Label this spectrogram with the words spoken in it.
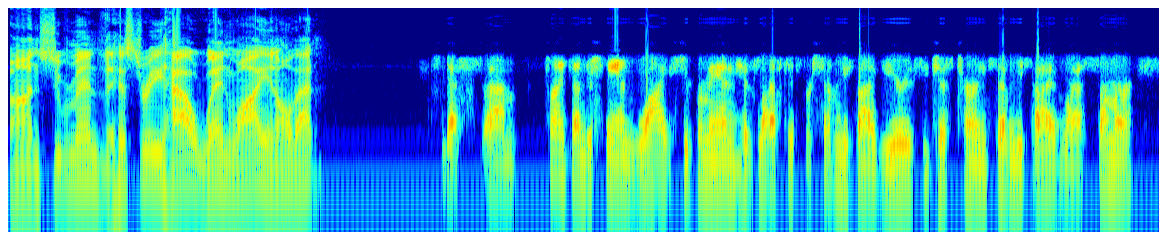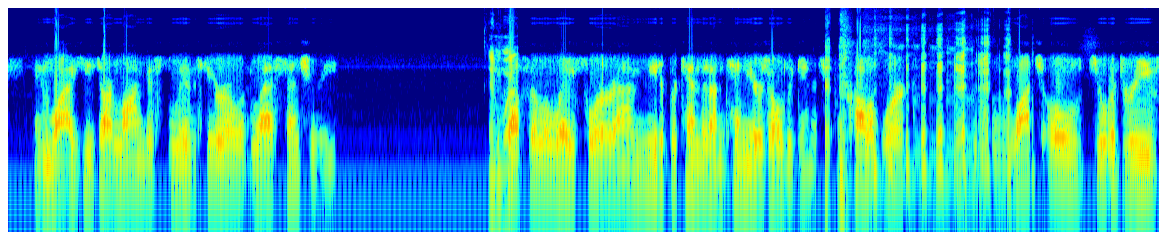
on Superman, the history, how, when, why, and all that? Yes. Um, trying to understand why Superman has lasted for 75 years. He just turned 75 last summer, and why he's our longest lived hero of the last century. And it's what? also a way for um, me to pretend that I'm 10 years old again. If you can call it work, watch old George Reeves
